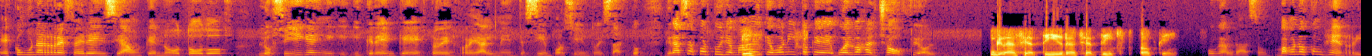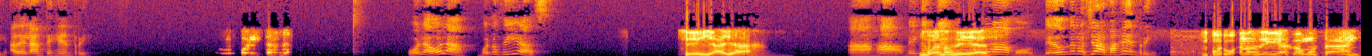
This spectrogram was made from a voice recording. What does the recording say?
es como una referencia, aunque no todos lo siguen y, creen que esto es realmente 100% exacto. Gracias por tu llamada y qué bonito que vuelvas al show, Fiol. Gracias a ti, gracias a ti. Ok. Un abrazo. Vámonos con Henry. Adelante, Henry. Hola, hola. Buenos días. Sí, ya, ya. Ajá. buenos días. ¿De dónde nos llamas, Henry? Muy buenos días, ¿cómo están?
